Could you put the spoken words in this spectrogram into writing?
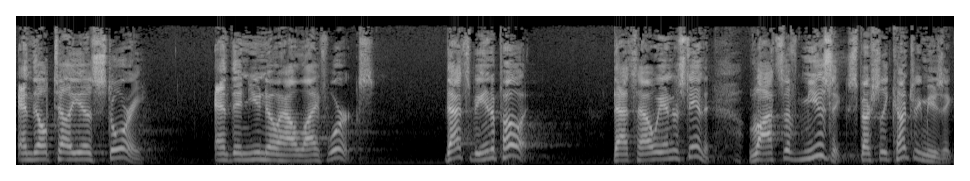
and they'll tell you a story. And then you know how life works. That's being a poet. That's how we understand it. Lots of music, especially country music,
